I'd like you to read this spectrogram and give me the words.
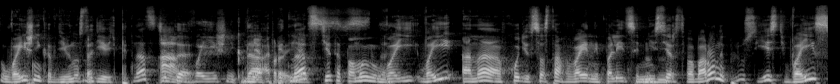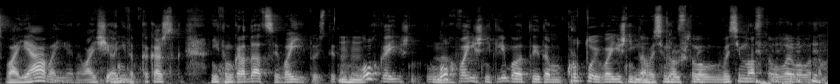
У ВАИшников 99. 15 А, это... воишников. Да, а про- 15 я это, по-моему, да. ВАИ. ВАИ, она входит в состав военной полиции Министерства обороны, плюс есть ВАИ своя военная. Вообще, они там, как кажется, они там градации ВАИ. То есть ты там лох гаишник, лох либо ты там крутой ВАИшник Да, там 18 трушный. 18 левела там.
